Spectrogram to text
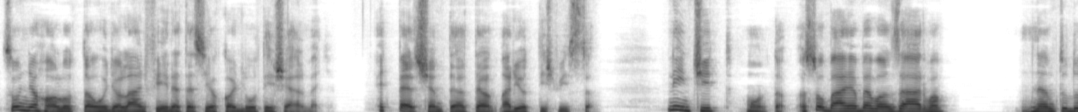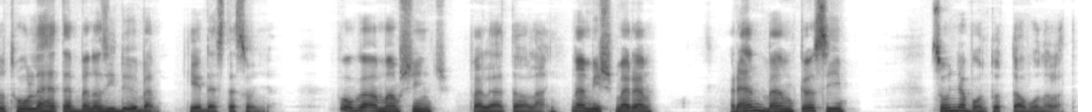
Szonya hallotta, hogy a lány félreteszi a kagylót és elmegy. Egy perc sem telt el, már jött is vissza. Nincs itt, mondta. A szobája be van zárva. Nem tudod, hol lehet ebben az időben? kérdezte Szonya. Fogalmam sincs, felelte a lány. Nem ismerem. Rendben, köszi. Szonya bontotta a vonalat.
